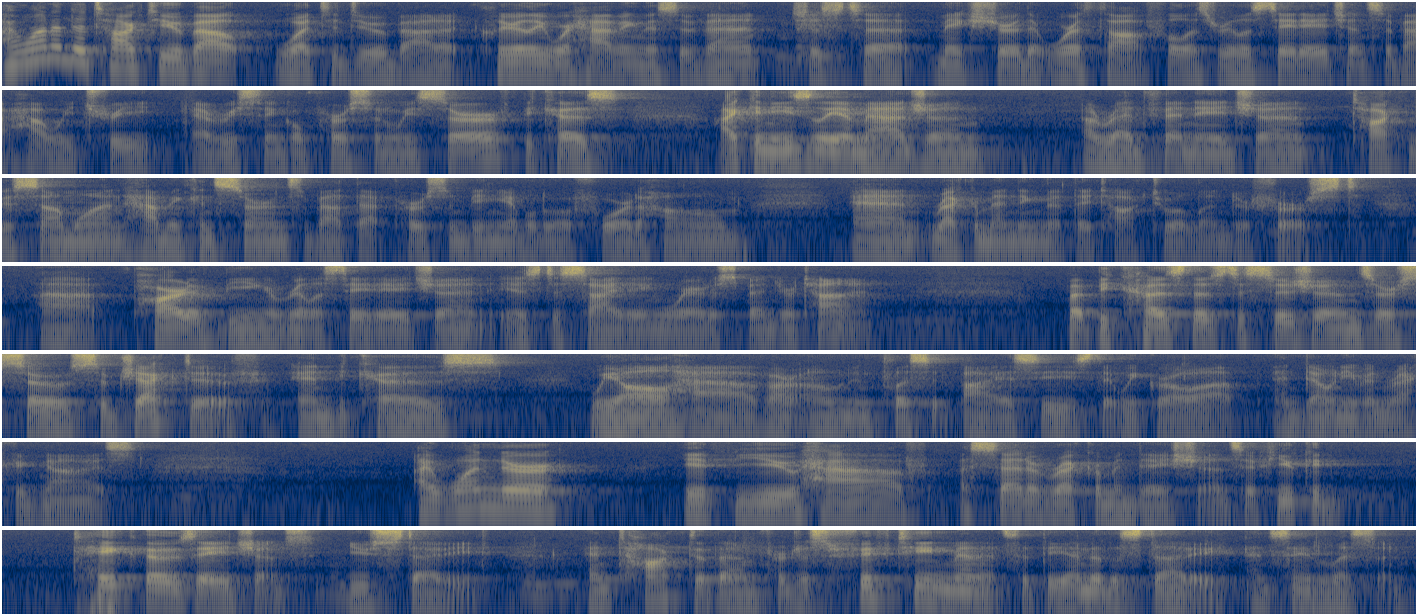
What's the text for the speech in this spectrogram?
I wanted to talk to you about what to do about it. Clearly, we're having this event just to make sure that we're thoughtful as real estate agents about how we treat every single person we serve because I can easily imagine a Redfin agent talking to someone, having concerns about that person being able to afford a home, and recommending that they talk to a lender first. Uh, part of being a real estate agent is deciding where to spend your time. But because those decisions are so subjective, and because we all have our own implicit biases that we grow up and don't even recognize, I wonder if you have a set of recommendations, if you could take those agents you studied mm-hmm. and talk to them for just 15 minutes at the end of the study and say, listen,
